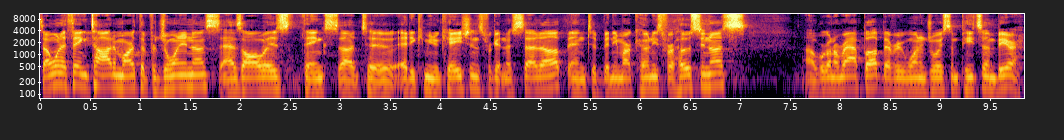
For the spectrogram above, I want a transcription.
So I want to thank Todd and Martha for joining us. As always, thanks uh, to Eddie Communications for getting us set up, and to Benny Marconi's for hosting us. Uh, we're going to wrap up. Everyone enjoy some pizza and beer.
